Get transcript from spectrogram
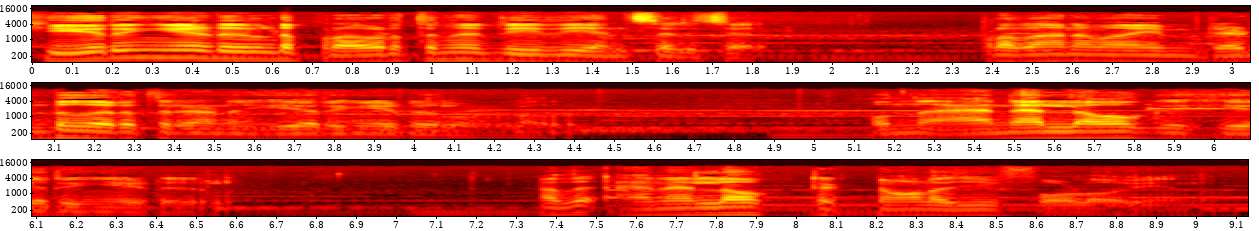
ഹിയറിംഗ് എയ്ഡുകളുടെ പ്രവർത്തന രീതി അനുസരിച്ച് പ്രധാനമായും രണ്ടു തരത്തിലാണ് ഹിയറിംഗ് എയ്ഡുകൾ ഉള്ളത്. ഒന്ന് അനലോഗ് ഹിയറിംഗ് എയ്ഡുകൾ അത് അനലോഗ് ടെക്നോളജി ഫോളോ ചെയ്യുന്നു.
